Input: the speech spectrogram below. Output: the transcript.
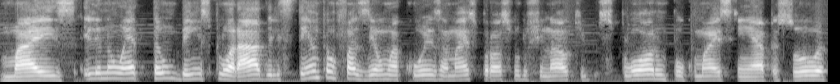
mas ele não é tão bem explorado. Eles tentam fazer uma coisa mais próxima do final que explora um pouco mais quem é a pessoa,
